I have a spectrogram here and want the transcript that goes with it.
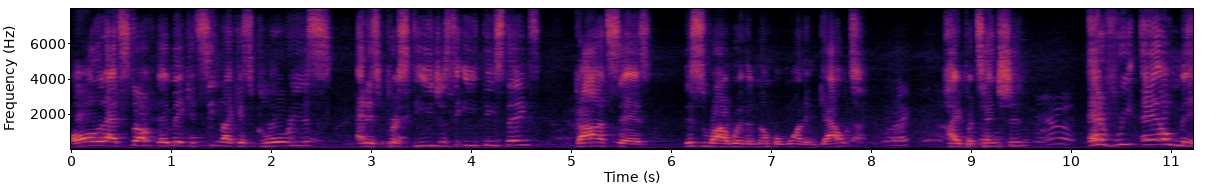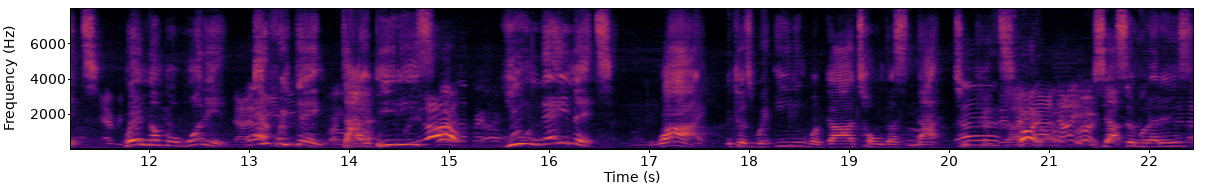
all of that stuff, they make it seem like it's glorious and it's prestigious to eat these things. God says this is why we're the number one in gout, hypertension, every ailment. We're number one in everything. Diabetes, you name it. Why? Because we're eating what God told us not to eat. You see how simple that is?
